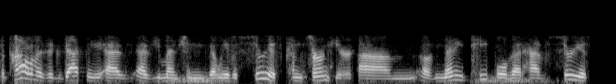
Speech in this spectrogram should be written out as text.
The problem is exactly as as you mentioned that we have a serious concern here um, of many people that have serious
